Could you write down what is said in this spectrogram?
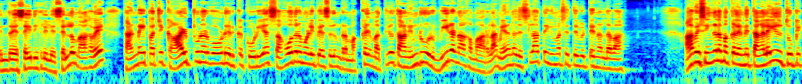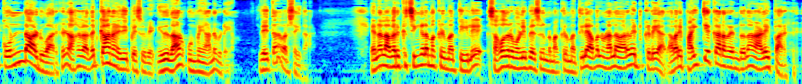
இன்றைய செய்திகளிலே செல்லும். ஆகவே தன்னை பற்றி காழ்ப்புணர்வோடு இருக்கக்கூடிய சகோதர மொழி பேசுகின்ற மக்கள் மத்தியில் தான் இன்று ஒரு வீரனாக மாறலாம். ஏனென்றால் இஸ்லாத்தை விமர்சித்து விட்டேன் அல்லவா? ஆகவே சிங்கள மக்கள் என்னை தங்களையில் தூக்கி கொண்டாடுவார்கள். ஆகவே அதற்காக நான் இதை பேசுகிறேன். இதுதான் உண்மையான விடயம். இதைத்தான் அவர் செய்தார். என்னால் அவருக்கு சிங்கள மக்கள் மத்தியிலே சகோதர மொழி பேசுகின்ற மக்கள் மத்தியிலே அவ்வளவு நல்ல வரவேற்பு கிடையாது. அவரை பைத்தியக்காரர் என்று தான் அழைப்பார்கள்.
